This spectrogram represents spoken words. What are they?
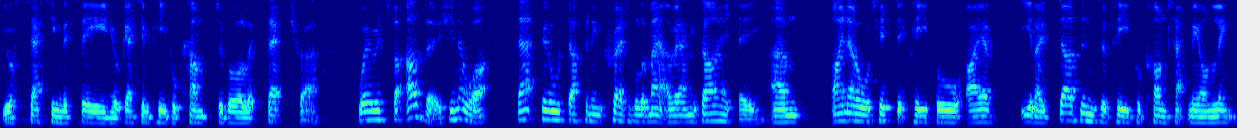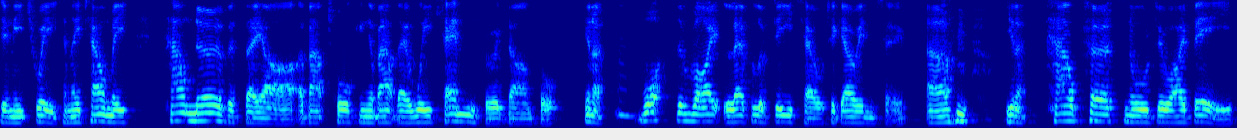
you're setting the scene, you're getting people comfortable, etc. Whereas for others, you know what, that builds up an incredible amount of anxiety. Um, I know autistic people. I have you know dozens of people contact me on LinkedIn each week, and they tell me how nervous they are about talking about their weekend, for example. You know, mm. what's the right level of detail to go into? Um, you know, how personal do I be?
